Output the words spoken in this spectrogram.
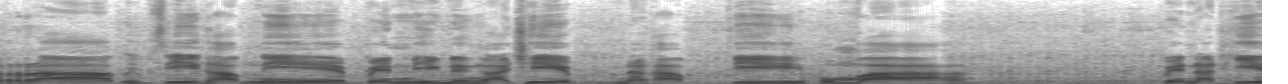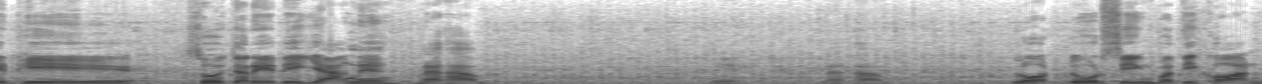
ครับอิฟซีครับนี่เป็นอีกหนึ่งอาชีพนะครับ ที่ผมว่าเป็นอาชีพที่สุจริตอีกอย่างหนึงนะครับนี่นะครับรถดูดสิ่งปฏิกรณ์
